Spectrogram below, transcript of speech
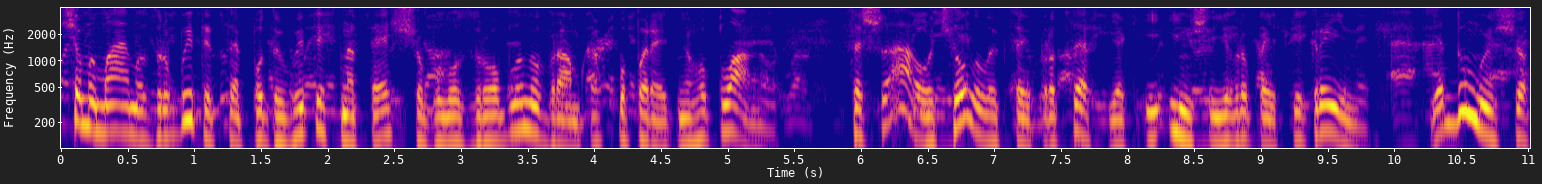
Що ми маємо зробити, це подивитись на те, що було зроблено в рамках попереднього плану. США очолили цей процес, як і інші європейські країни. Я думаю, що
